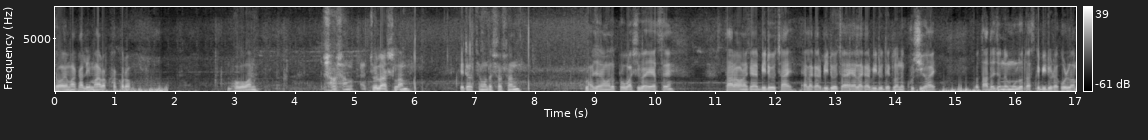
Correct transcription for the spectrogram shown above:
জয় মা কালী, মা রক্ষা করো। ভগবান শ্মশান চলে আসলাম। এটা হচ্ছে আমাদের শ্মশান। যারা আমাদের প্রবাসী ভাই আছে, তারা অনেকে ভিডিও চায়, এলাকার ভিডিও চায়, এলাকার ভিডিও দেখলে অনেক খুশি হয়। তো তাদের জন্য মূলত আজকে ভিডিওটা করলাম।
